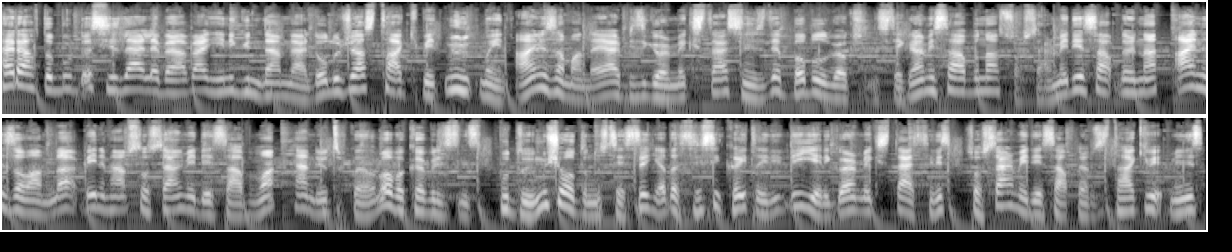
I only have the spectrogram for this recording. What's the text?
Her hafta burada sizlerle beraber yeni gündemlerde olacağız. Takip etmeyi unutmayın. Aynı zamanda eğer bizi görmek isterseniz de Bubbleworks'un Instagram hesabına, sosyal medya hesaplarına, aynı zamanda benim hem sosyal medya hesabıma hem de YouTube kanalıma bakabilirsiniz. Bu duymuş olduğunuz sesi ya da sesin kayıt edildiği yeri görmek isterseniz sosyal medya hesaplarımızı takip etmeniz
